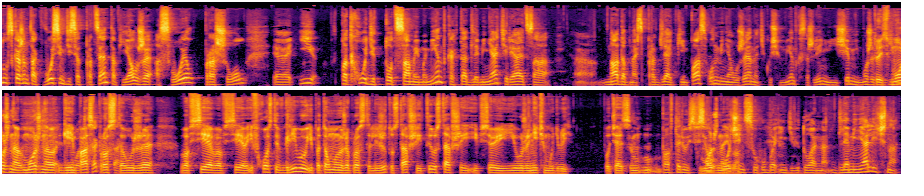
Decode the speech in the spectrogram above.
ну, скажем так, 80% я уже освоил, прошел, э, и подходит тот самый момент, когда для меня теряется Э, надобность продлять Game Pass, он меня уже на текущий момент, к сожалению, ничем не может... То есть можно, можно Game Pass вот, просто так. уже во все, во все, и в хост, и в гриву, и потом он уже просто лежит уставший, и ты уставший, и все, и уже нечем удивить. Получается, повторюсь, все можно очень его. сугубо индивидуально. Для меня лично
